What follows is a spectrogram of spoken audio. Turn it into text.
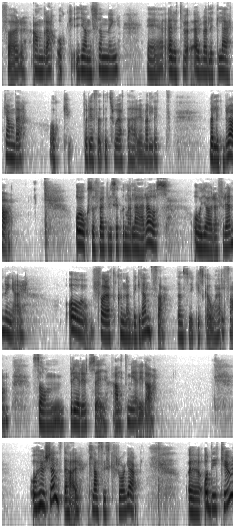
för andra och igenkänning eh, är, ett, är väldigt läkande. Och på det sättet tror jag att det här är väldigt, väldigt bra. Och också för att vi ska kunna lära oss och göra förändringar. Och för att kunna begränsa den psykiska ohälsan som breder ut sig allt mer idag. Och hur känns det här? Klassisk fråga. Eh, och det är kul,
